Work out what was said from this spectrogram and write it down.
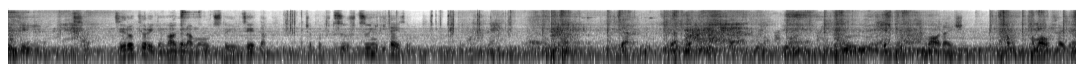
オッケー。ゼロ距離でマグナムを撃つという贅沢ちょっと普通普通に痛いぞ弾は大事弾弾を大切に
